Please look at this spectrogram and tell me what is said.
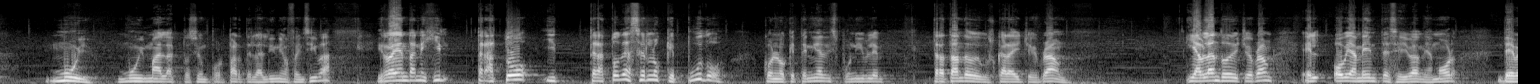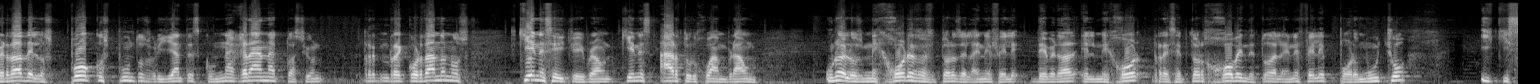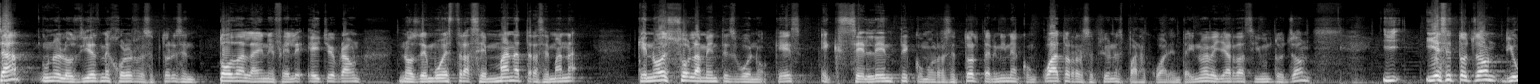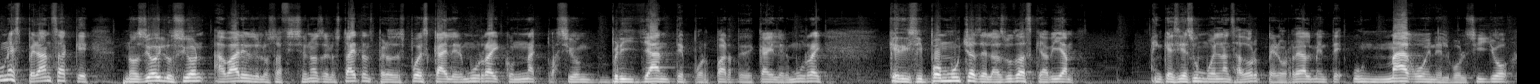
muy, muy mala actuación por parte de la línea ofensiva. Y Ryan Tannehill trató y trató de hacer lo que pudo con lo que tenía disponible, tratando de buscar a AJ Brown. Y hablando de AJ Brown, él obviamente se lleva mi amor. De verdad, de los pocos puntos brillantes con una gran actuación, recordándonos quién es AJ Brown, quién es Arthur Juan Brown uno de los mejores receptores de la NFL, de verdad el mejor receptor joven de toda la NFL por mucho y quizá uno de los 10 mejores receptores en toda la NFL. AJ Brown nos demuestra semana tras semana que no es solamente es bueno, que es excelente como receptor. Termina con 4 recepciones para 49 yardas y un touchdown. Y, ese touchdown dio una esperanza que nos dio ilusión a varios de los aficionados de los Titans, pero después Kyler Murray con una actuación brillante por parte de Kyler Murray, que disipó muchas de las dudas que había en que sí es un buen lanzador, pero realmente un mago en el bolsillo.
